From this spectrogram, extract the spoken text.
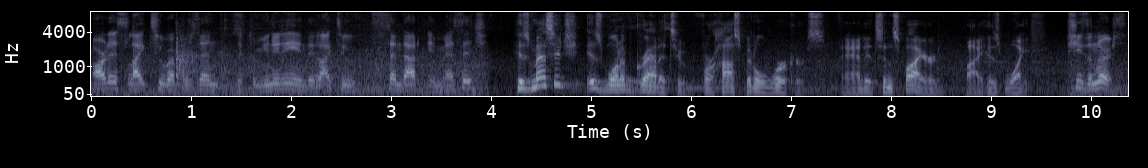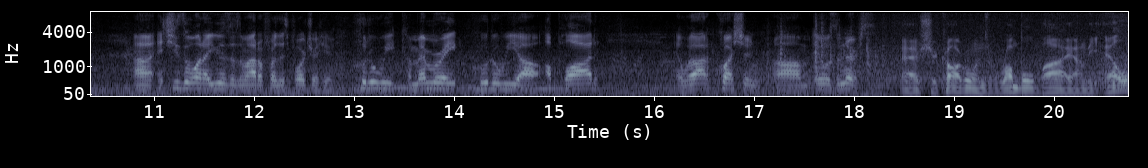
Artists like to represent the community and they like to send out a message. His message is one of gratitude for hospital workers, and it's inspired by his wife. She's a nurse, uh, and she's the one I use as a model for this portrait here. Who do we commemorate? Who do we uh, applaud? And without a question, um, it was a nurse. As Chicagoans rumble by on the L,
